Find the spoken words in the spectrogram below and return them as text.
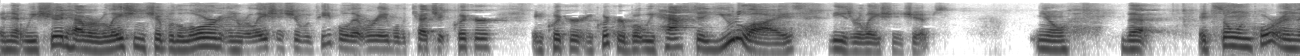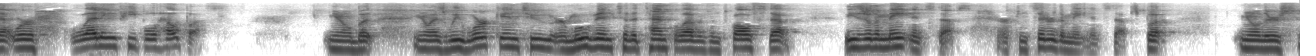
and that we should have a relationship with the Lord and a relationship with people that we're able to catch it quicker and quicker and quicker. But we have to utilize these relationships. You know, that it's so important that we're letting people help us. You know, but, you know, as we work into or move into the 10th, 11th, and 12th step, these are the maintenance steps, or consider the maintenance steps. But you know, there's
